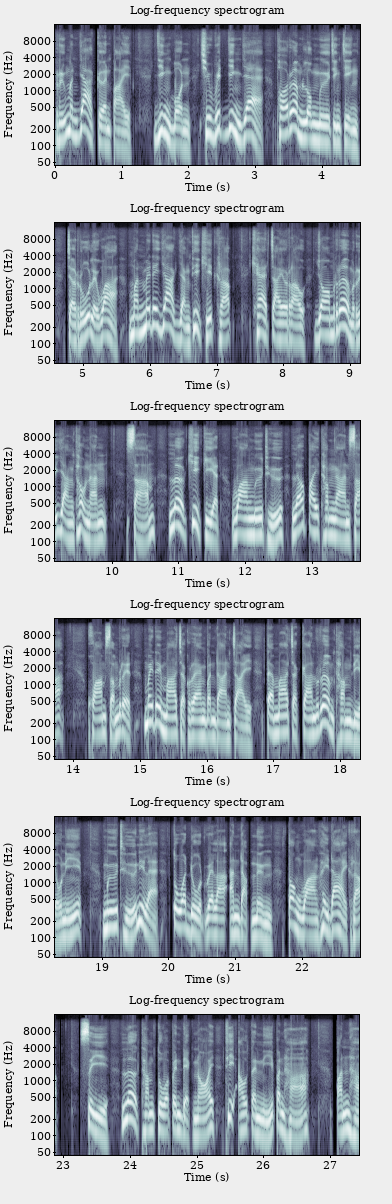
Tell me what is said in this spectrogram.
หรือมันยากเกินไป ยิ่งบ่นชีวิตยิ่งแย่ พอเริ่มลงมือจริง ๆ จะรู้เลยว่ามันไม่ได้ยากอย่างที่คิดครับ แค่ใจเรายอมเริ่มหรือยังเท่านั้น 3. เลิกขี้เกียกียจ วางมือถือแล้วไปทำงานซะ ความสำเร็จไม่ได้มาจากแรงบันดาลใจ แต่มาจากการเริ่มทำเดี๋ยวนี้ มือถือนี่แหละ ตัวดูดเวลาอันดับหนึ่งต้องวางให้ได้ครับ 4. เลิกทำตัวเป็นเด็กน้อยที่เอาแต่หนีปัญหา ปัญหา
